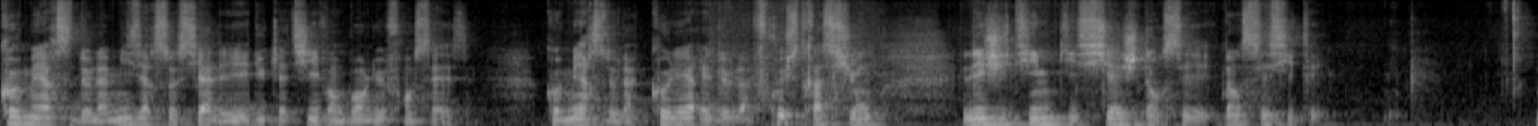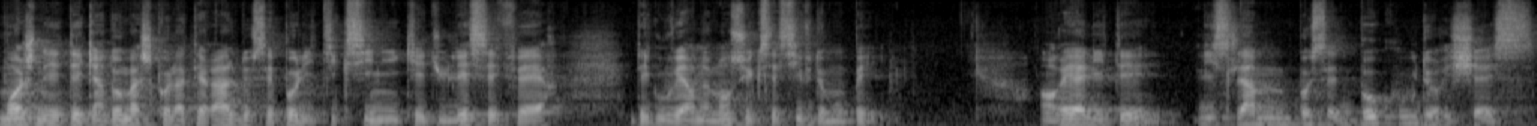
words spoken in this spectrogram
commerce de la misère sociale et éducative en banlieue française, commerce de la colère et de la frustration légitime qui siègent dans ces, dans ces cités. Moi, je n'ai été qu'un dommage collatéral de ces politiques cyniques et du laisser-faire des gouvernements successifs de mon pays. En réalité, l'islam possède beaucoup de richesses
